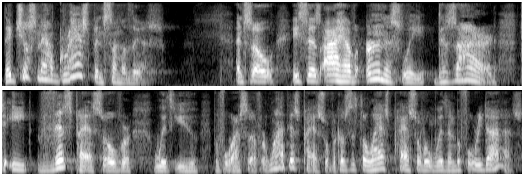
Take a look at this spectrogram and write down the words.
They're just now grasping some of this. And so he says, I have earnestly desired to eat this Passover with you before I suffer. Why this Passover? Because it's the last Passover with him before he dies.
